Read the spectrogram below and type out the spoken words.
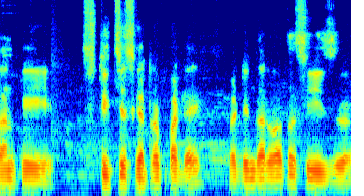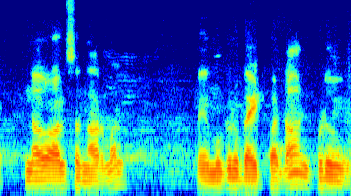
దానికి స్టిచ్చెస్ గట్రా పడ్డాయి. పట్టిన తర్వాత సీజ్ నవ్ ఆల్సో నార్మల్. మేము ముగ్గురు బయటపడ్డాం. ఇప్పుడు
